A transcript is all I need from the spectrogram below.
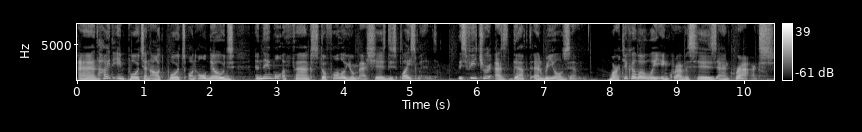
And height inputs and outputs on all nodes enable effects to follow your mesh's displacement. This feature adds depth and realism, particularly in crevices and cracks.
